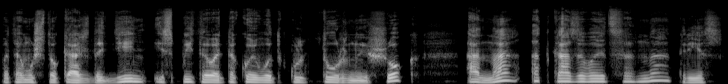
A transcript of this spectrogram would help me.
потому что каждый день испытывать такой вот культурный шок она отказывается на отрез.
